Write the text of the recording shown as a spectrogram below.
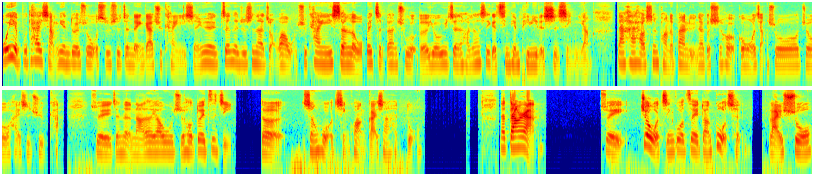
我也不太想面对，说我是不是真的应该去看医生？因为真的就是那种哇，我去看医生了，我被诊断出我的忧郁症，好像是一个晴天霹雳的事情一样。但还好身旁的伴侣那个时候有跟我讲说，就还是去看，所以真的拿了药物之后，对自己的生活情况改善很多。那当然。所以，就我经过这一段过程来说，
